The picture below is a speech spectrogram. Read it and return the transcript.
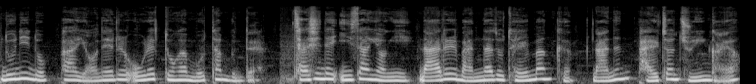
눈이 높아 연애를 오랫동안 못한 분들, 자신의 이상형이 나를 만나도 될 만큼 나는 발전 중인가요?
